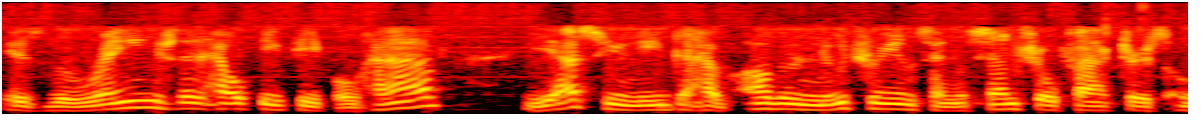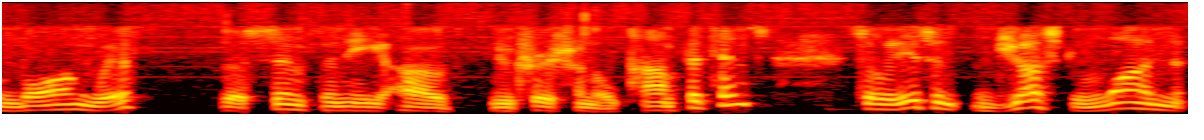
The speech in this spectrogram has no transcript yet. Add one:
is the range that healthy people have. Yes, you need to have other nutrients and essential factors along with the symphony of nutritional competence. So it isn't just one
